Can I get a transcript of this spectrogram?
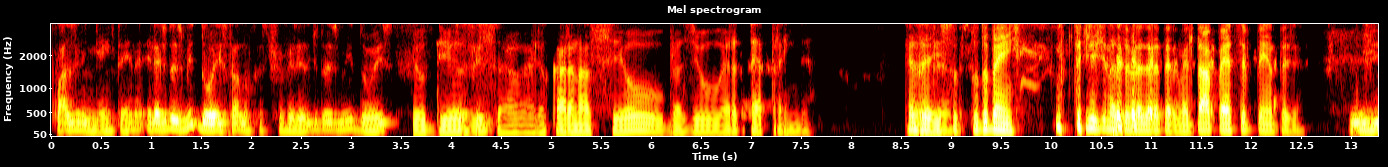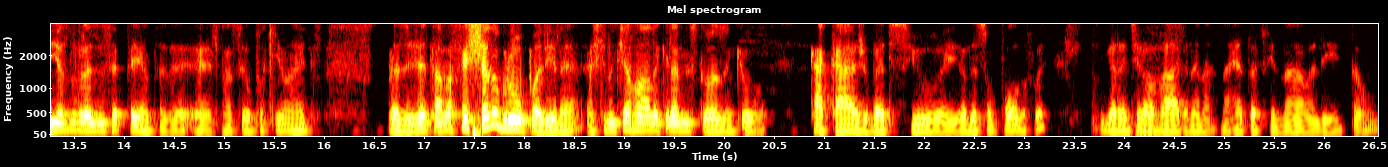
quase ninguém tem, né? Ele é de 2002, tá, Lucas? De fevereiro de 2002. Meu Deus então, do fez... céu, velho. O cara nasceu, o Brasil era tetra ainda. Quer era dizer, tetra. isso tudo bem. Muita gente nasceu Brasil era tetra, mas ele tava perto de ser penta já. Em vias do Brasil ser penta, né? É, ele nasceu um pouquinho antes. O Brasil já estava fechando o grupo ali, né? Acho que não tinha rolado aquele amistoso em que o Kaká, Gilberto Silva e Anderson Polga foi que garantiram a vaga né, na, na, reta final ali. Então,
